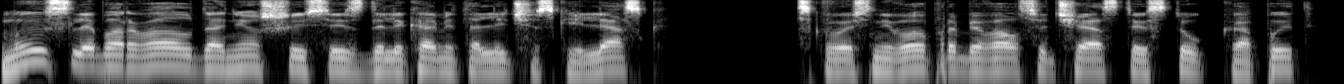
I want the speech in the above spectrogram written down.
Мысль оборвал донесшийся издалека металлический ляск. Сквозь него пробивался частый стук копыт,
